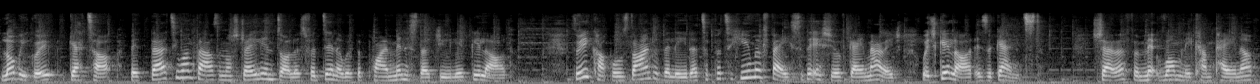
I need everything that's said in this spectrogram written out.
Lobby group Get Up bid 31,000 Australian dollars for dinner with the Prime Minister Julia Gillard. Three couples dined with the leader to put a human face to the issue of gay marriage, which Gillard is against. Sheriff and Mitt Romney campaigner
